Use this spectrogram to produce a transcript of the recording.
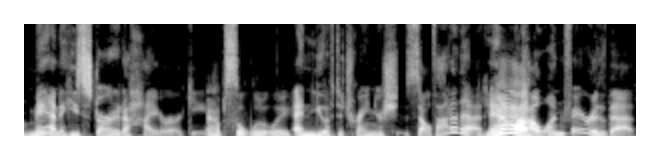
Man, he started a hierarchy, Absolutely. and you have to train yourself out of that. And Yeah. how unfair is that?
